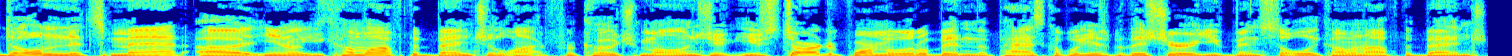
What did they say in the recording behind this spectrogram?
Dalton, it's Matt. Uh, you know, you come off the bench a lot for Coach Mullins. You've, you've started for him a little bit in the past couple years, but this year you've been solely coming off the bench.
